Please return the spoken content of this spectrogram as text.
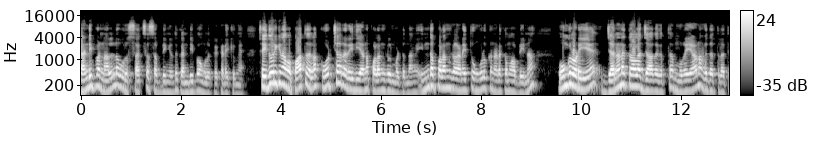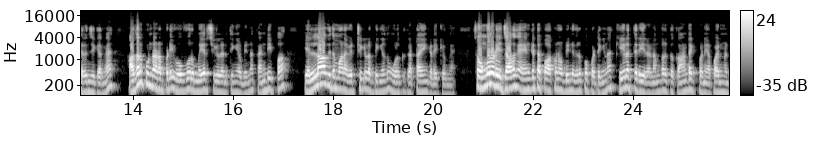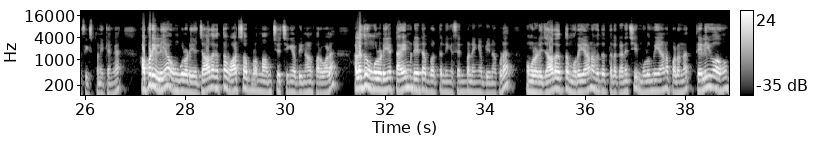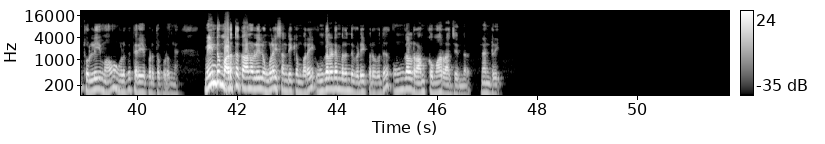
கண்டிப்பாக நல்ல ஒரு சக்ஸஸ் அப்படிங்கிறது கண்டிப்பாக உங்களுக்கு கிடைக்குங்க. ஸோ இது வரைக்கும் நம்ம பார்த்ததெல்லாம் கோச்சார ரீதியான பலன்கள் மட்டும்தாங்க. இந்த பலன்கள் அனைத்தும் உங்களுக்கு நடக்குமா அப்படின்னா உங்களுடைய ஜனனகால ஜாதகத்தை முறையான விதத்தில் தெரிஞ்சுக்கங்க. அதற்குண்டானபடி ஒவ்வொரு முயற்சிகள் எடுத்தீங்க அப்படின்னா கண்டிப்பாக எல்லா விதமான வெற்றிகள் அப்படிங்கிறது உங்களுக்கு கட்டாயம் கிடைக்குங்க. ஸோ உங்களுடைய ஜாதகம் என்கிட்ட பார்க்கணும் அப்படின்னு விருப்பப்பட்டீங்கன்னா கீழே தெரிகிற நம்பருக்கு காண்டாக்ட் பண்ணி அப்பாயின்மெண்ட் ஃபிக்ஸ் பண்ணிக்கோங்க. அப்படி இல்லையா உங்களுடைய ஜாதகத்தை வாட்ஸ்அப் மூலமாக அமுச்சு வச்சிங்க அப்படின்னாலும் பரவாயில்ல. அல்லது உங்களுடைய டைம் டேட் ஆஃப் பர்த் நீங்கள் சென்ட் பண்ணீங்க அப்படின்னா கூட உங்களுடைய ஜாதகத்தை முறையான விதத்தில் கணிச்சு முழுமையான பலனை தெளிவாகவும் துல்லியமாகவும் உங்களுக்கு தெரியப்படுத்தப்படுங்க. மீண்டும் அடுத்த காணொளியில் உங்களை சந்திக்கும் வரை உங்களிடமிருந்து விடைபெறுவது உங்கள் ராம்குமார் ராஜேந்திரன். நன்றி.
